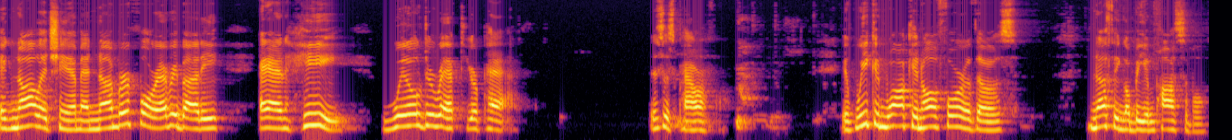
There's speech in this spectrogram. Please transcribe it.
acknowledge Him. And number four, everybody, and He will direct your path. This is powerful. If we can walk in all four of those, nothing will be impossible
